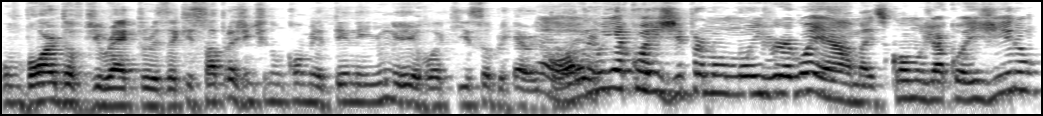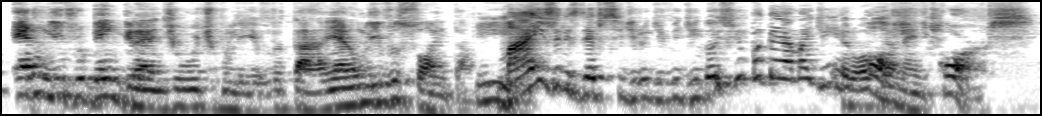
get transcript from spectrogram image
um board of directors aqui só pra gente não cometer nenhum erro aqui sobre Harry É, Potter. eu não ia corrigir para não, não envergonhar, mas como já corrigiram, Era um livro bem grande o último livro, tá? Era um livro só, então. Isso. Mas eles decidiram dividir em dois filmes para ganhar mais dinheiro, obviamente. of course.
